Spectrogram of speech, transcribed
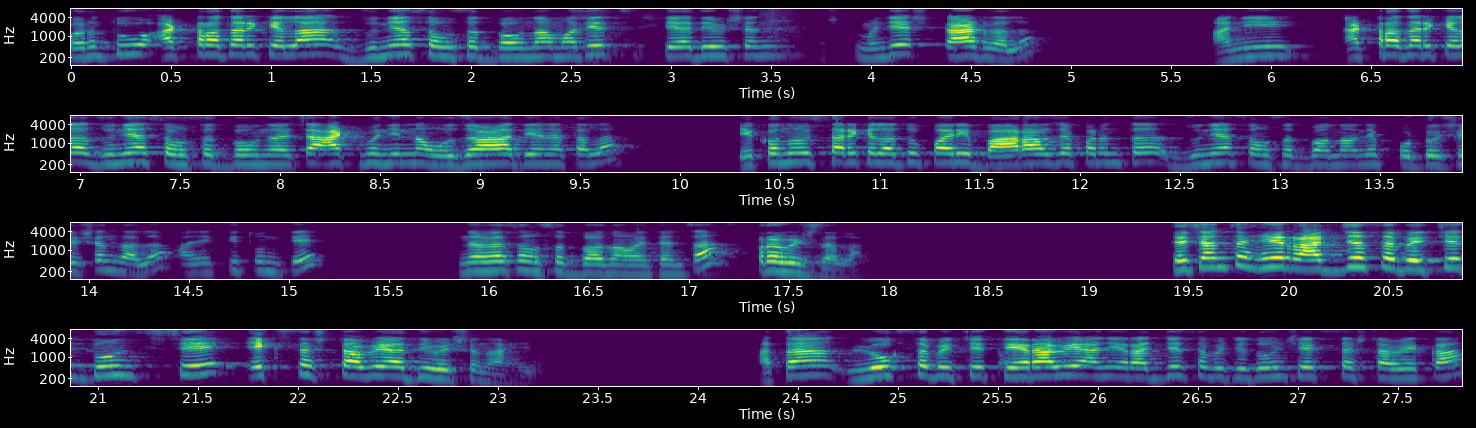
परंतु अठरा तारखेला जुन्या संसद भवनामध्येच ते अधिवेशन म्हणजे स्टार्ट झालं. आणि अठरा तारखेला जुन्या संसद भवनाच्या आठवणींना उजाळा देण्यात आला. एकोणवीस तारखेला दुपारी बारा वाजेपर्यंत जुन्या संसद भवनाने फोटो सेशन झालं आणि तिथून ते नव्या संसद भवनामध्ये त्यांचा प्रवेश झाला. त्याच्यानंतर हे राज्यसभेचे दोनशे एकसष्टावे अधिवेशन आहे. आता लोकसभेचे तेरावे आणि राज्यसभेचे दोनशे एकसष्टावे का?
